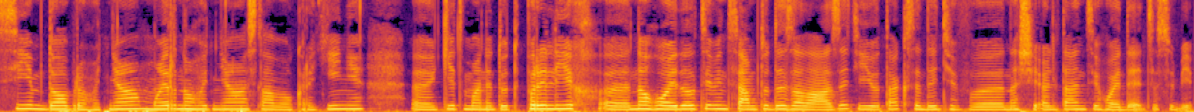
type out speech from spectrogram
Всім доброго дня, мирного дня, слава Україні. Е, Кіт в мене тут приліг е, на гойдалці, він сам туди залазить і отак сидить в нашій альтанці, гойдається собі.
